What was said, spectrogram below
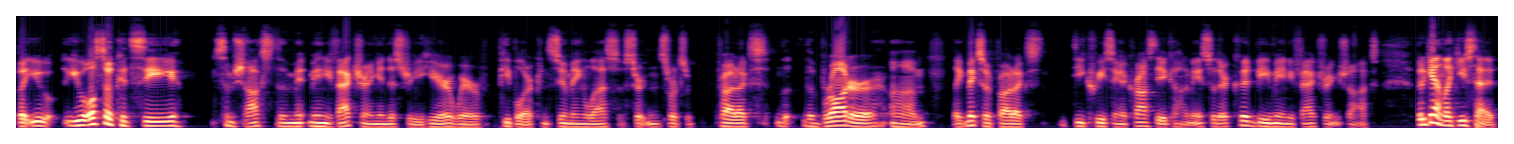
but you you also could see some shocks to the ma- manufacturing industry here, where people are consuming less of certain sorts of products. The, the broader um, like mix of products decreasing across the economy, so there could be manufacturing shocks. But again, like you said,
